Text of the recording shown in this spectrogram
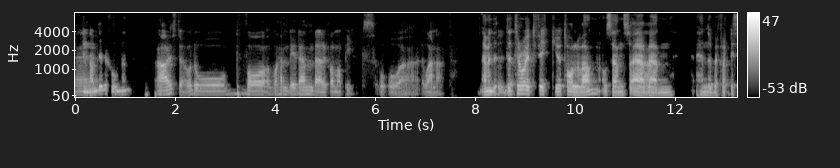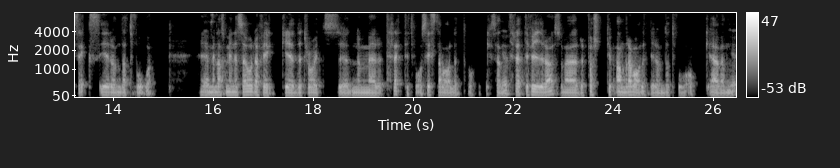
Eh, inom divisionen. Ja, just det. Och då, vad, vad hände i den där i form av picks och, och, och annat? Nej, men Detroit fick ju 12 och sen så även nummer 46 i runda två. Eh, Medan. Minnesota fick eh, Detroits eh, nummer 32 sista valet och sen Just det. 34 som är först typ andra valet i runda två och även eh,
